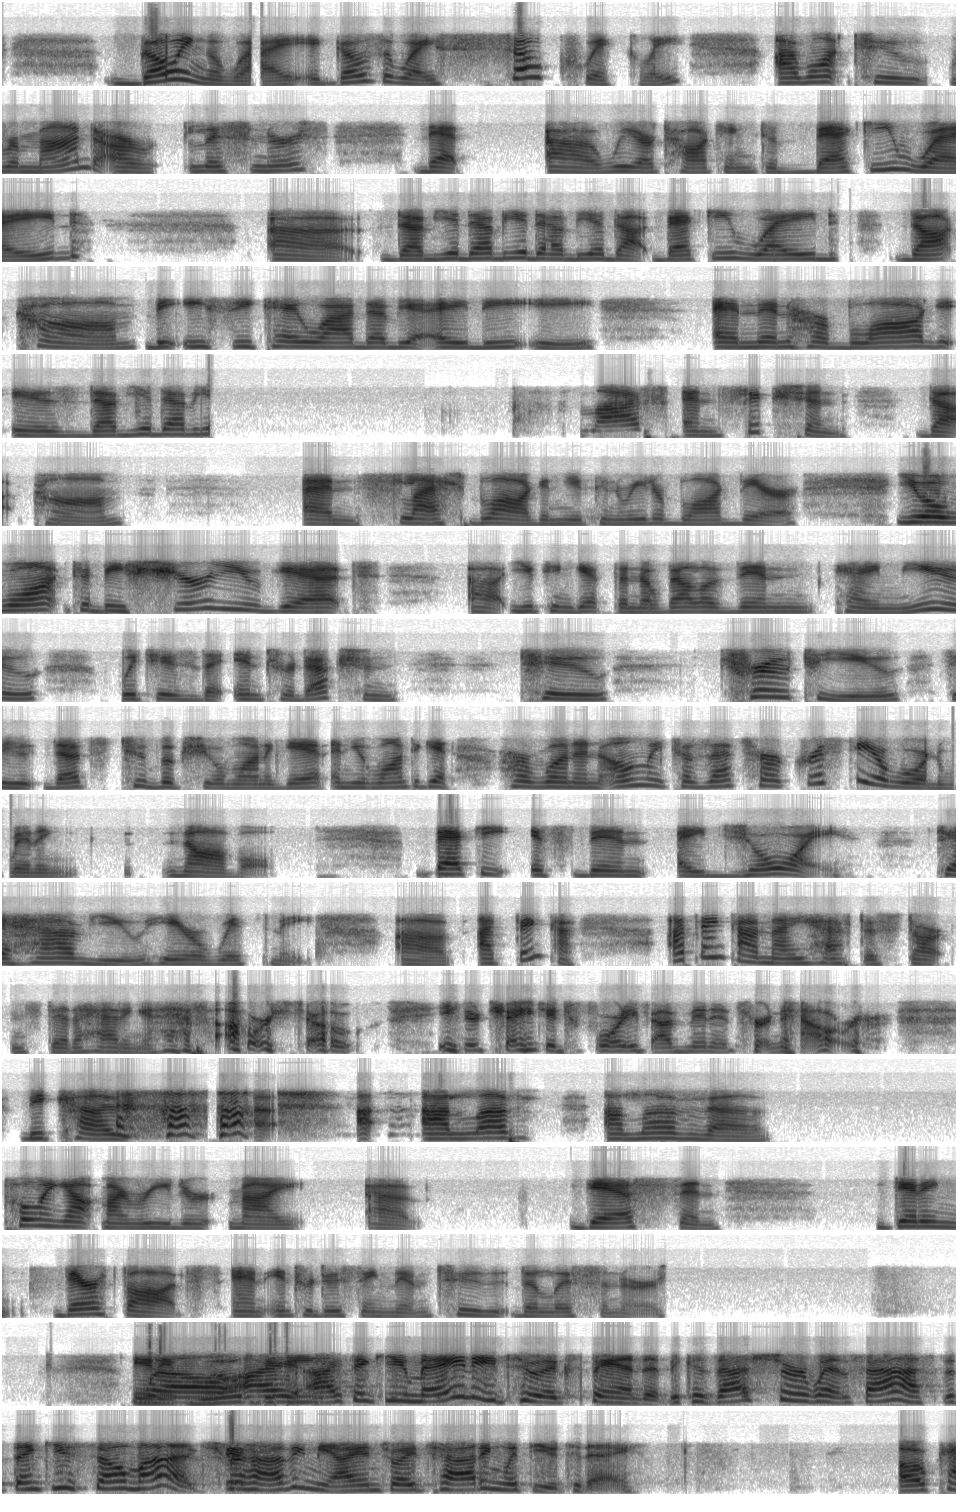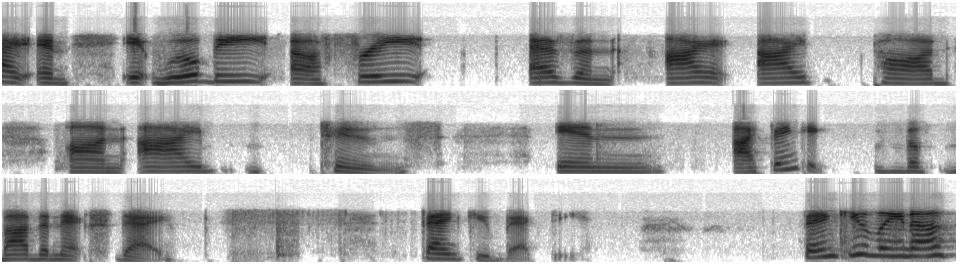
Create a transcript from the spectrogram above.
going away. It goes away so quickly. I want to remind our listeners that uh, we are talking to Becky Wade, www.beckywade.com, B E C K Y W A D E, and then her blog is www.lifeandfiction.com and slash blog, and you can read her blog there. You'll want to be sure you get, uh, you can get the novella Then Came You, which is the introduction to True to You. So you, that's two books you'll want to get, and you'll want to get her one and only because that's her Christy Award winning novel. Becky, it's been a joy to have you here with me. Uh, I think I, I think I may have to start instead of having a half hour show, either change it to 45 minutes or an hour because I, I love I love uh, pulling out my reader my uh, guests and getting their thoughts and introducing them to the listeners. And well, I, I think you may need to expand it because that sure went fast. But thank you so much for having me. I enjoyed chatting with you today. Okay, and it will be uh, free as an i iPod on iTunes in I think it, b- by the next day. Thank you, Becky. Thank you, Lena.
